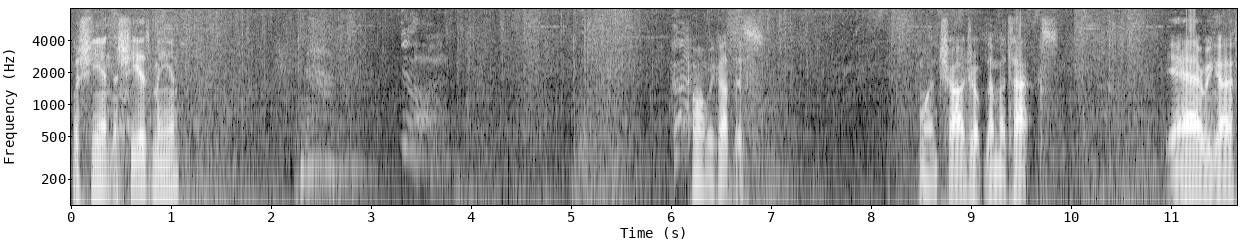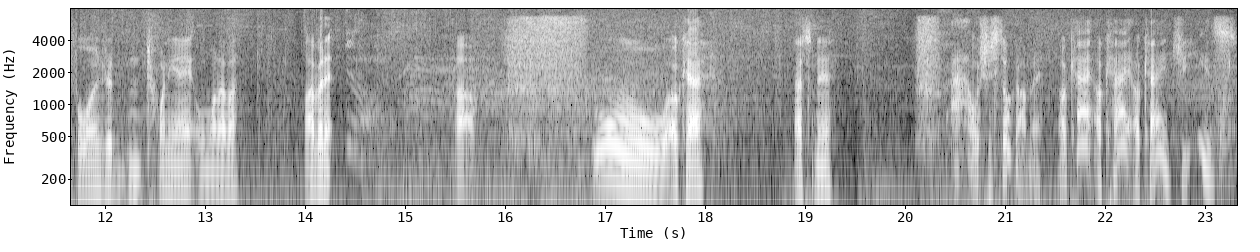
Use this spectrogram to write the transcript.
but she ain't the shiz man. Come on, we got this. Come on, charge up them attacks. Yeah, we go. 428 or whatever. Loving it. Uh oh. Ooh, okay. That's new. She still got me. Okay, okay, okay, jeez.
